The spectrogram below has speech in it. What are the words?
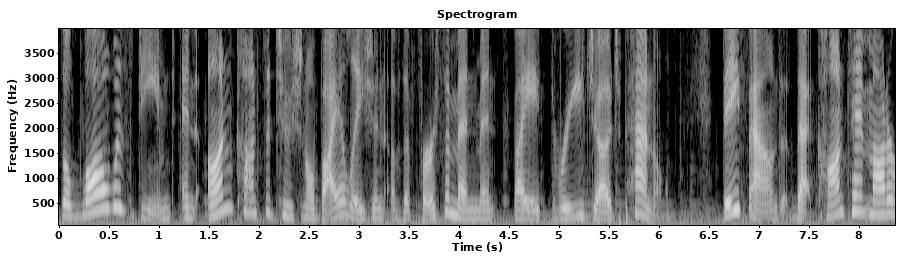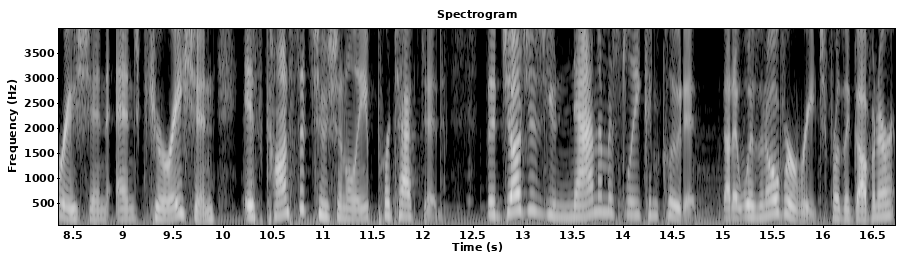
The law was deemed an unconstitutional violation of the First Amendment by a three judge panel. They found that content moderation and curation is constitutionally protected. The judges unanimously concluded that it was an overreach for the governor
